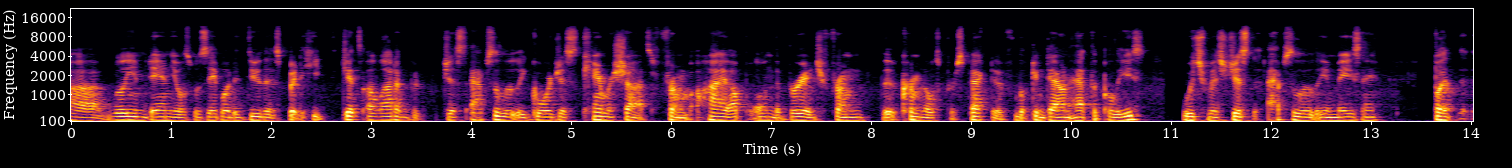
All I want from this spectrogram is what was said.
uh, William Daniels was able to do this, but he gets a lot of just absolutely gorgeous camera shots from high up on the bridge from the criminal's perspective, looking down at the police, which was just absolutely amazing. But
